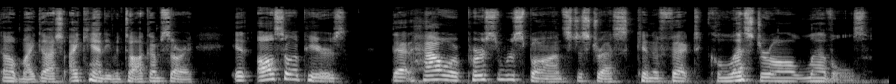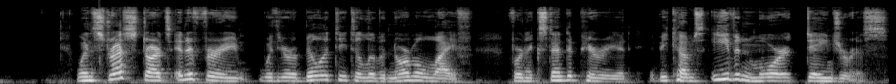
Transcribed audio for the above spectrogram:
oh my gosh, I can't even talk, I'm sorry. It also appears that how a person responds to stress can affect cholesterol levels. When stress starts interfering with your ability to live a normal life for an extended period, it becomes even more dangerous.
